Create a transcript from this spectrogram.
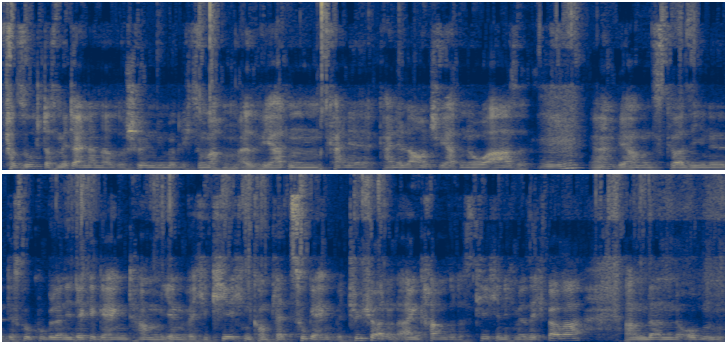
versucht, das Miteinander so schön wie möglich zu machen. Also wir hatten keine, keine Lounge, wir hatten eine Oase. Ja, wir haben uns quasi eine Diskokugel an die Decke gehängt, haben irgendwelche Kirchen komplett zugehängt mit Tüchern und allen Kram, sodass Kirche nicht mehr sichtbar war, haben dann oben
